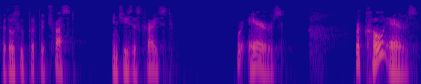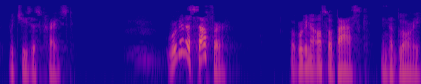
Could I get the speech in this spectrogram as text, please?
for those who put their trust in Jesus Christ. We're heirs. We're co heirs with Jesus Christ. We're going to suffer, but we're going to also bask in the glory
